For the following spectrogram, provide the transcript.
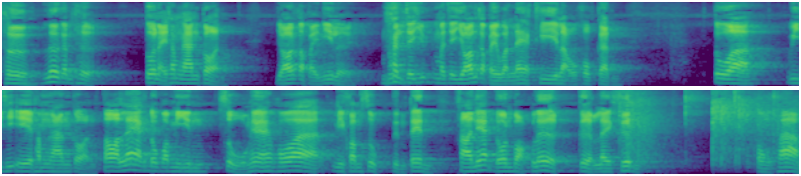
เธอเลิกกันเถอะ ตัวไหนทำงานก่อน ย้อนกลับไปนี่เลย มันจะมันจะย้อนกลับไปวันแรกที่เราคบกัน ตัว VTA ทำงานก่อน ตอนแรกโดปามีนสูงใช่ไหมเพราะว่ามีความสุขตื่นเต้น คราวนี้โดนบอกเลิกเกิดอะไรขึ้น ตรงข้าม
